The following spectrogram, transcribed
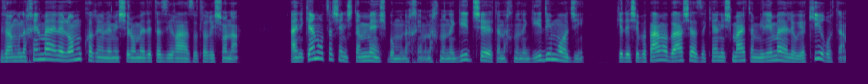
והמונחים האלה לא מוכרים למי שלומד את הזירה הזאת לראשונה. אני כן רוצה שנשתמש במונחים, אנחנו נגיד צ'אט, אנחנו נגיד אימוג'י, כדי שבפעם הבאה שהזקן ישמע את המילים האלה הוא יכיר אותם.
